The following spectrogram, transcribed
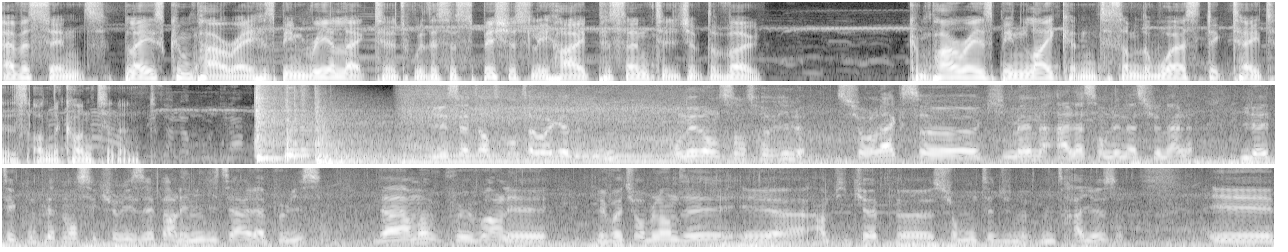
Ever since, Blaise Compaoré has been re-elected with a suspiciously high percentage of the vote. Compaoré has been likened to some of the worst dictators on the continent. Il est 7h30 à Ouagadougou. On est dans le centre-ville, sur l'axe euh, qui mène à l'Assemblée nationale. Il a été complètement sécurisé par les militaires et la police. Derrière moi, vous pouvez voir les, voitures blindées et euh, un pick-up euh, surmonté d'une mitrailleuse. Et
